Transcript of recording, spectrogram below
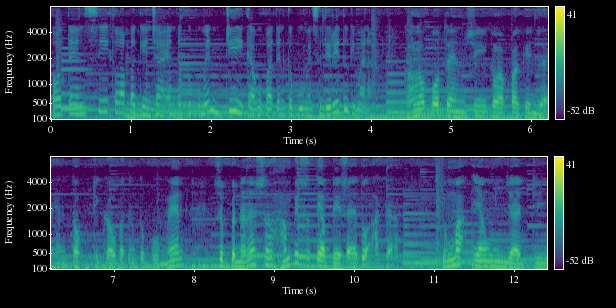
potensi kelapa genjah entok kebumen di Kabupaten Kebumen sendiri itu gimana? Kalau potensi kelapa genja entok di Kabupaten Kebumen sebenarnya se- hampir setiap desa itu ada. Cuma yang menjadi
